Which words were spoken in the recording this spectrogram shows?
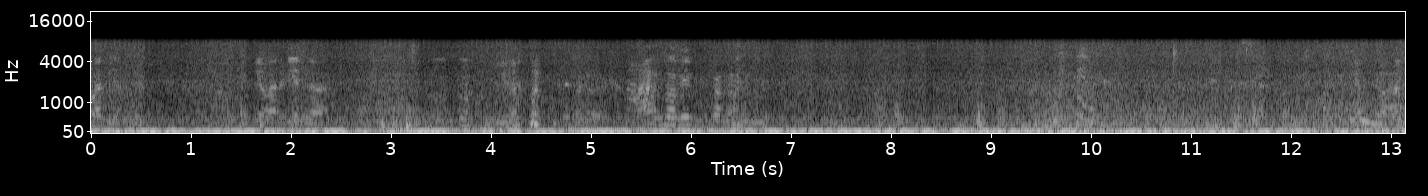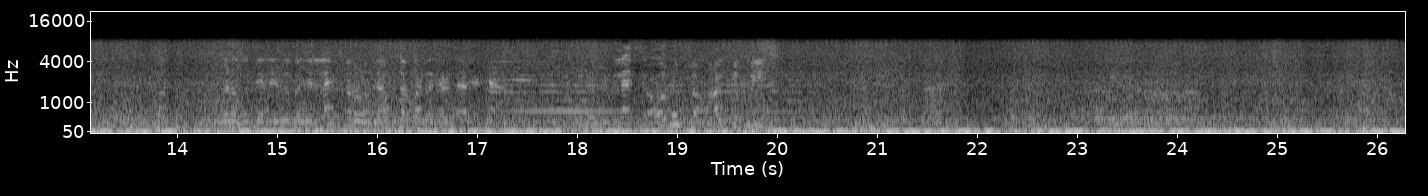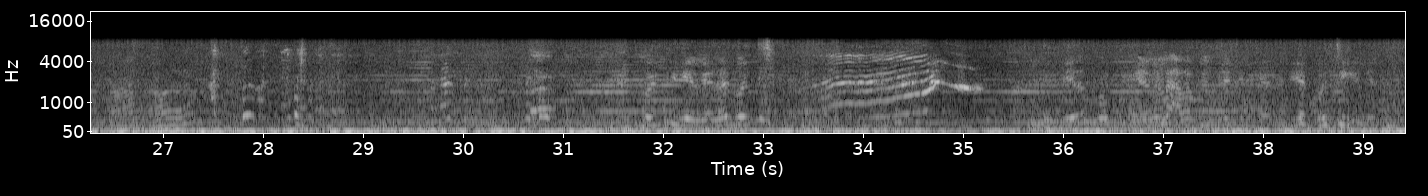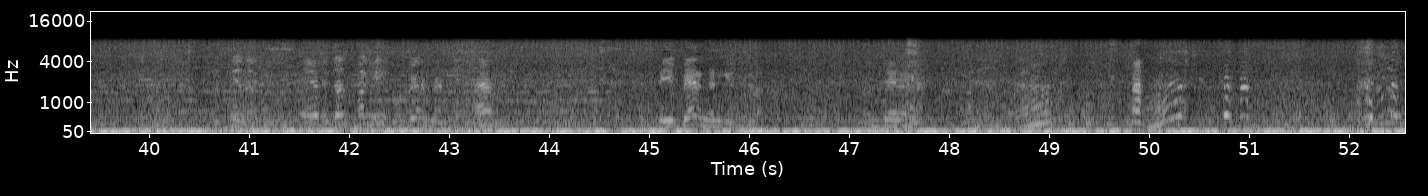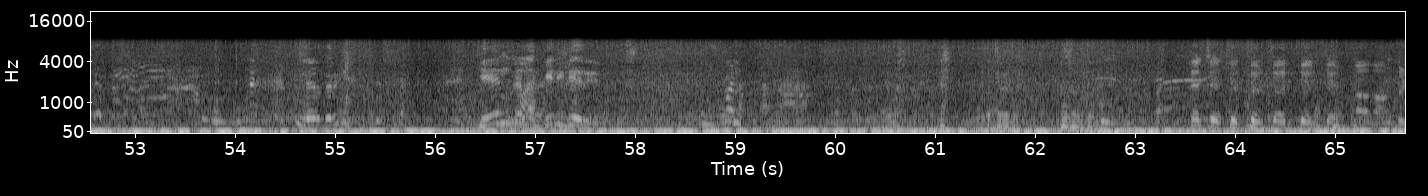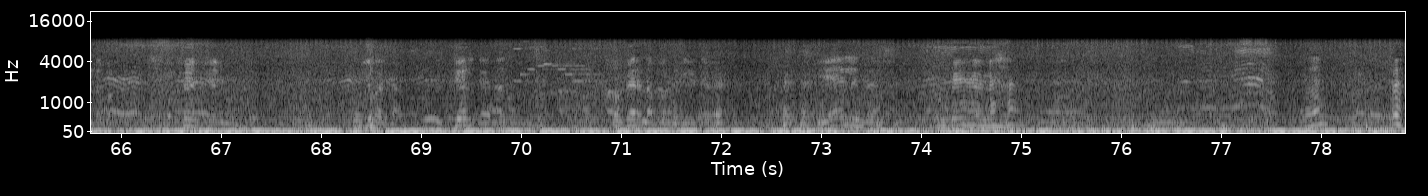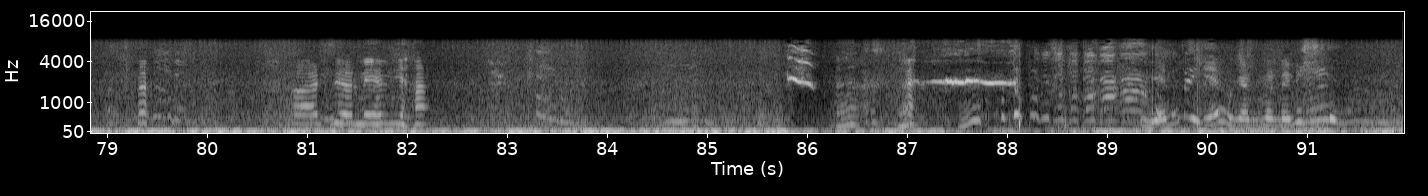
பார்த்துக்க ஓகேவா ரெடியாக இருக்கா? ஆர்வமாகவே இப்படி பண்ணுறேன் இவனை கொஞ்சம் இவன் கொஞ்சம் ரிலாக்ஸ் பண்ண கரெக்டாக இருக்கேன் ரிலாக்ஸ் ஒரு நிமிஷம் அங்கிள் ப்ளீஸ் கொத்தி ஏதோ கொத்தி எல்லாம் அதை பிடிச்சி வச்சிருக்கேன் ஏன் கொத்திக்கல கேட்டுக்கிட்டே இருக்கு? சரி சரி சரி சரி சரி சரி சரி. வா அங்கிள்கிட்ட வா. சரி சரி இங்கே பாருக்கா கேளுங்க ஏதாவது. உன் பேர் என்ன பாருங்க கேட்டேன் ஏழுன்ற உன் பேர் என்ன? வாட்ஸ் யுவர் நேம் யா? என்ன ஏன் கட் பண்ண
